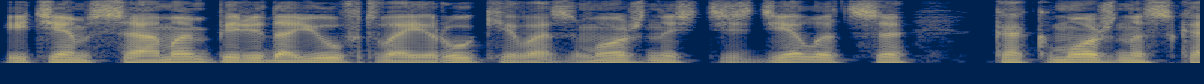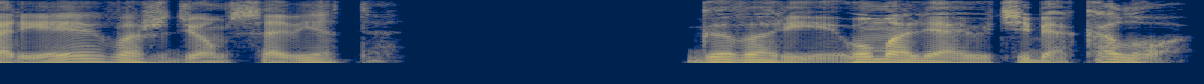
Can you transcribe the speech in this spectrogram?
и тем самым передаю в твои руки возможность сделаться как можно скорее вождем Совета. Говори, умоляю тебя, Кало.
